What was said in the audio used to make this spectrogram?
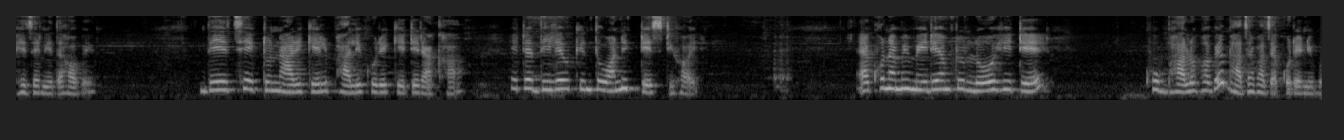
ভেজে নিতে হবে। দিয়েছি একটু নারিকেল ফালি করে কেটে রাখা। এটা দিলেও কিন্তু অনেক টেস্টি হয়। এখন আমি মিডিয়াম টু লো হিটে খুব ভালোভাবে ভাজা ভাজা করে নেব।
